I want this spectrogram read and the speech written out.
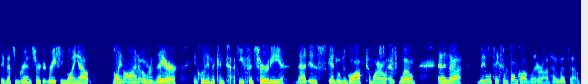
They've got some Grand Circuit racing going out going on over there, including the Kentucky Futurity that is scheduled to go off tomorrow as well. And uh, maybe we'll take some phone calls later on. How does that sound?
